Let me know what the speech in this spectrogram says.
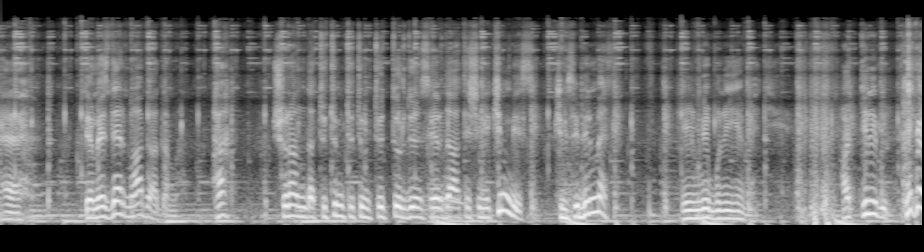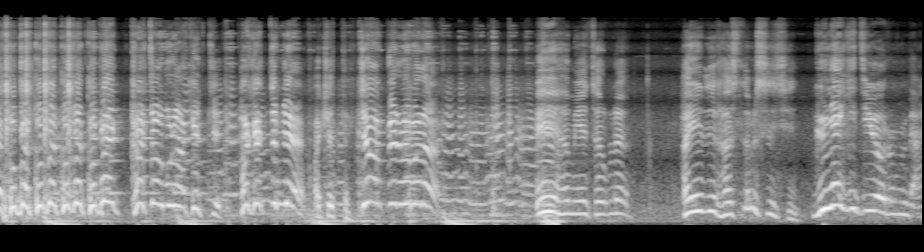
He. Demezler mi abi adama? Ha? Şuranda tütüm tütüm tüttürdüğün sevda ateşini kim bilsin? Kimse bilmez. Hilmi bunu yemedi. Haddini bil. Köpek, köpek, köpek, köpek, köpek! Kartal bunu hak etti. Hak ettim de. Hak ettim. Cevap verme bana. Ee Hamiyet abla, hayırdır hasta mısın sen? Güne gidiyorum ben.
